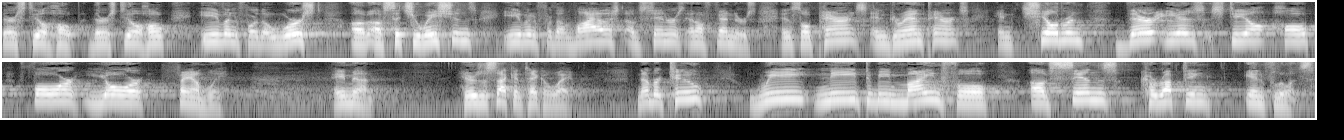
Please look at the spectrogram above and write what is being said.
there's still hope. There's still hope, even for the worst of, of situations, even for the vilest of sinners and offenders. And so, parents and grandparents and children, there is still hope for your family. Amen. Here's the second takeaway. Number two, we need to be mindful of sin's corrupting influence.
